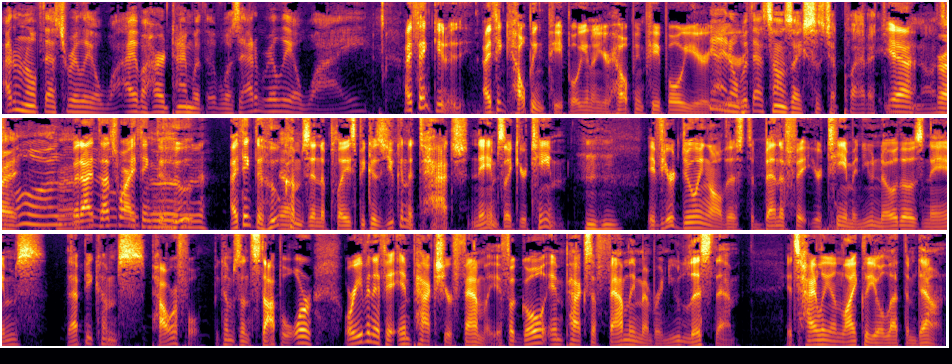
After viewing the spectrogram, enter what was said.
i don't know if that's really a why i have a hard time with it was that really a why I think you know, I think helping people. You know, you're helping people. You're yeah, you're, I know, but that sounds like such a platitude. Yeah, you know? right. Like, oh, right. But I, that's why I think the who. I think the who yeah. comes into place because you can attach names like your team. Mm-hmm. If you're doing all this to benefit your team and you know those names, that becomes powerful, becomes unstoppable. Or, or even if it impacts your family, if a goal impacts a family member and you list them, it's highly unlikely you'll let them down.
